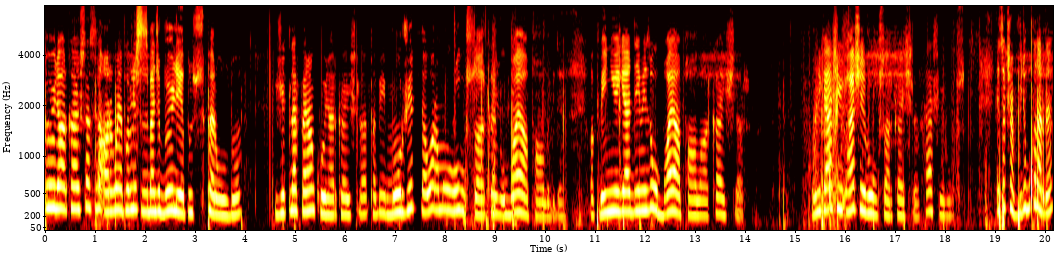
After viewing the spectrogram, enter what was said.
Böyle arkadaşlar size araba yapabilirsiniz. Bence böyle yapın. Süper oldu. Jetler falan koyun arkadaşlar. Tabii mor jet de var ama o Robux'ta arkadaşlar. O bayağı pahalı bir de. Bak menüye geldiğimizde o bayağı pahalı arkadaşlar. Oyundaki her şey her şey Robux arkadaşlar. Her şey Robux. Neyse arkadaşlar video bu kadardı.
